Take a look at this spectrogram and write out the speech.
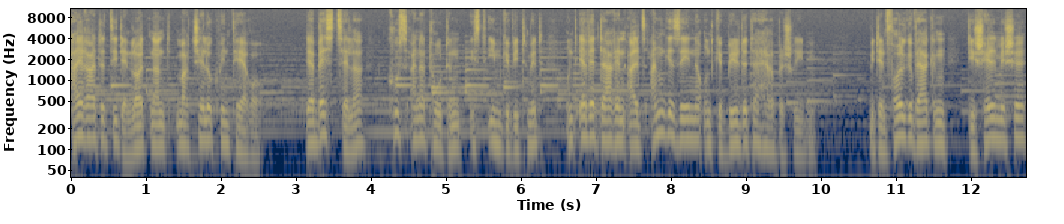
heiratet sie den Leutnant Marcello Quintero. Der Bestseller Kuss einer Toten ist ihm gewidmet und er wird darin als angesehener und gebildeter Herr beschrieben. Mit den Folgewerken Die Schelmische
